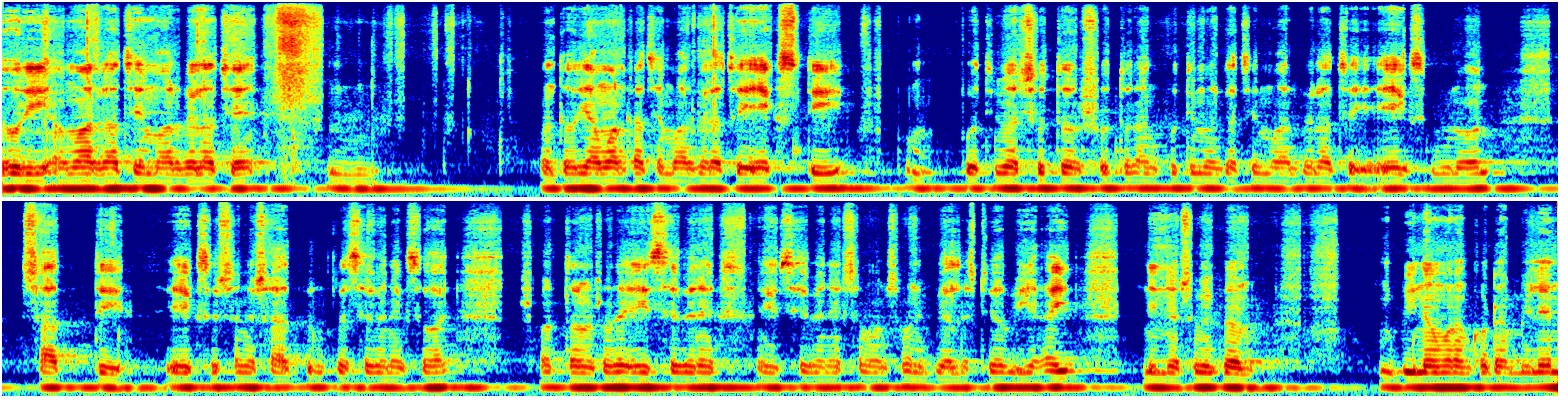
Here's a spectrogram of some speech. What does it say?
ধরি আমার কাছে মার্বেল আছে ধরি আমার কাছে মার্বেল আছে এক্সটি প্রতিমার সূত্র, সুতরাং প্রতিমার কাছে মার্বেল আছে এক্স গুণন সাতটি। এক্সের সঙ্গে সাত গুণ করে সেভেন এক্স হয় শর্ত অনুসারে এই সেভেন এক্স, এই সেভেন এক্স সমান সমান বিয়াল্লিশটি হবে ইহাই নির্ণয় সমীকরণ। বি নম্বর অঙ্কটা মিলেন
